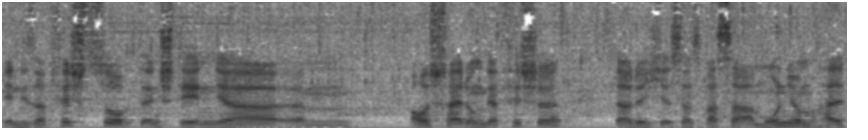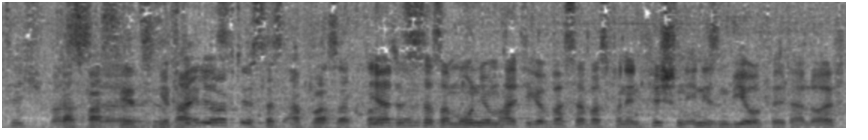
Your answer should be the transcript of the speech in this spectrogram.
In dieser Fischzucht entstehen ja ähm, Ausscheidungen der Fische. Dadurch ist das Wasser ammoniumhaltig. Was, Das, was äh, jetzt giftig reinläuft, ist das Abwasser quasi. Ja, das ist das ammoniumhaltige Wasser, was von den Fischen in diesen Biofilter läuft.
